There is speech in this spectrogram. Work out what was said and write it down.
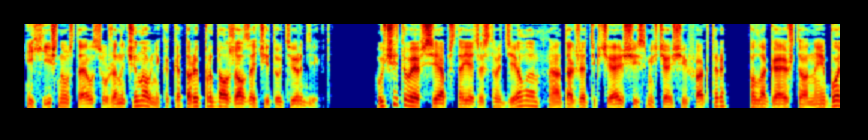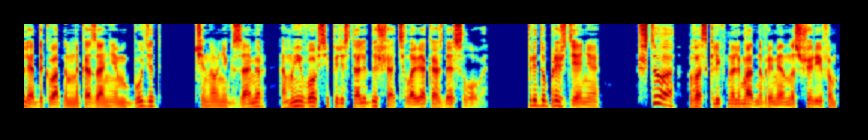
и хищно уставился уже на чиновника, который продолжал зачитывать вердикт. Учитывая все обстоятельства дела, а также отягчающие и смягчающие факторы, полагаю, что наиболее адекватным наказанием будет... Чиновник замер, а мы и вовсе перестали дышать, ловя каждое слово. «Предупреждение». «Что?» — воскликнули мы одновременно с шерифом.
